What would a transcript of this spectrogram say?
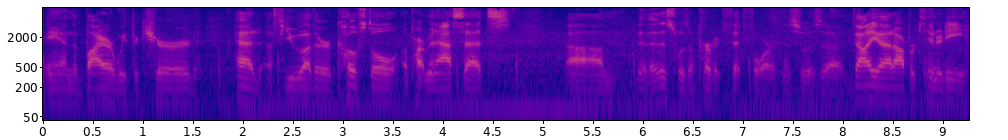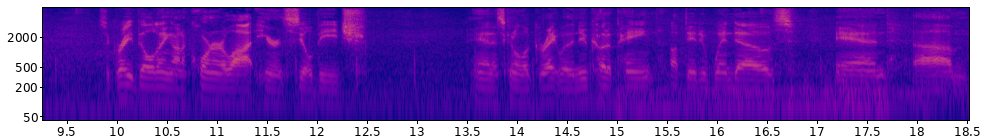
And the buyer we procured had a few other coastal apartment assets um, that this was a perfect fit for. This was a value add opportunity it's a great building on a corner lot here in Seal Beach. And it's gonna look great with a new coat of paint, updated windows, and um,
